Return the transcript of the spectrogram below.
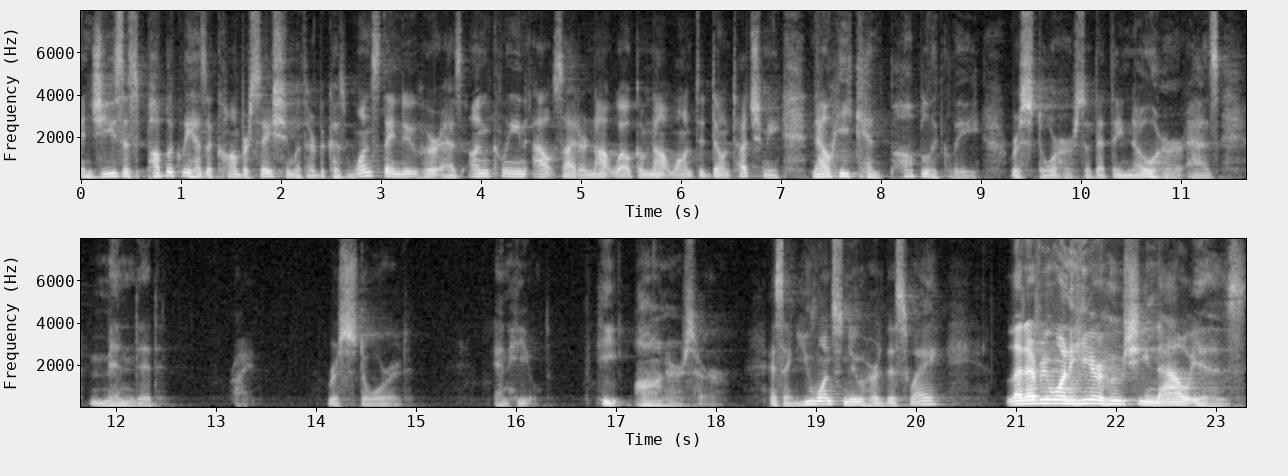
And Jesus publicly has a conversation with her because once they knew her as unclean, outsider, not welcome, not wanted, don't touch me, now he can publicly restore her so that they know her as mended, right? Restored and healed. He honors her and saying, You once knew her this way. Let everyone hear who she now is.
